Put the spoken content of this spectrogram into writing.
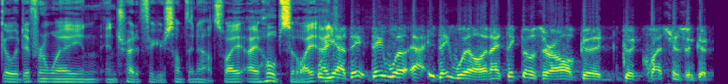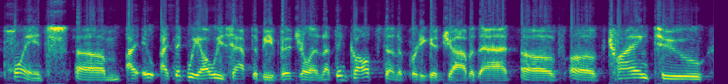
go a different way and, and try to figure something out. So I, I hope so. I, well, yeah, they, they will. Uh, they will, and I think those are all good good questions and good points. Um, I, I think we always have to be vigilant. I think golf's done a pretty good job of that of of trying to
